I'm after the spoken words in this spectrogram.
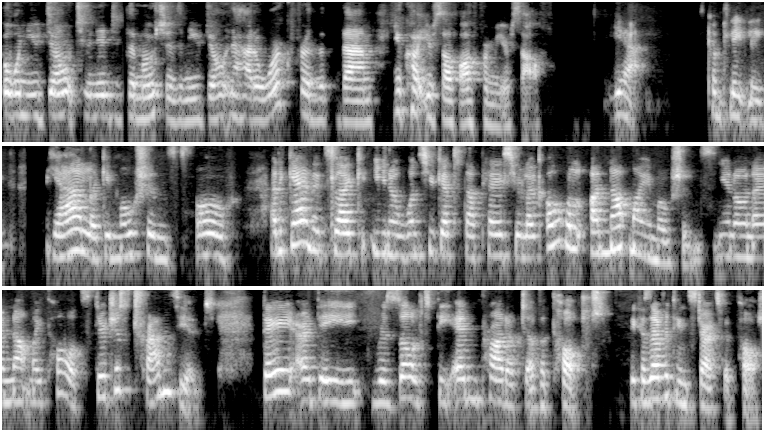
but when you don't tune into the emotions and you don't know how to work for the, them, you cut yourself off from yourself. Yeah, completely. Yeah like emotions oh. And again it's like you know once you get to that place you're like oh well i'm not my emotions you know and i'm not my thoughts. They're just transient. They are the result the end product of a thought because everything starts with thought.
